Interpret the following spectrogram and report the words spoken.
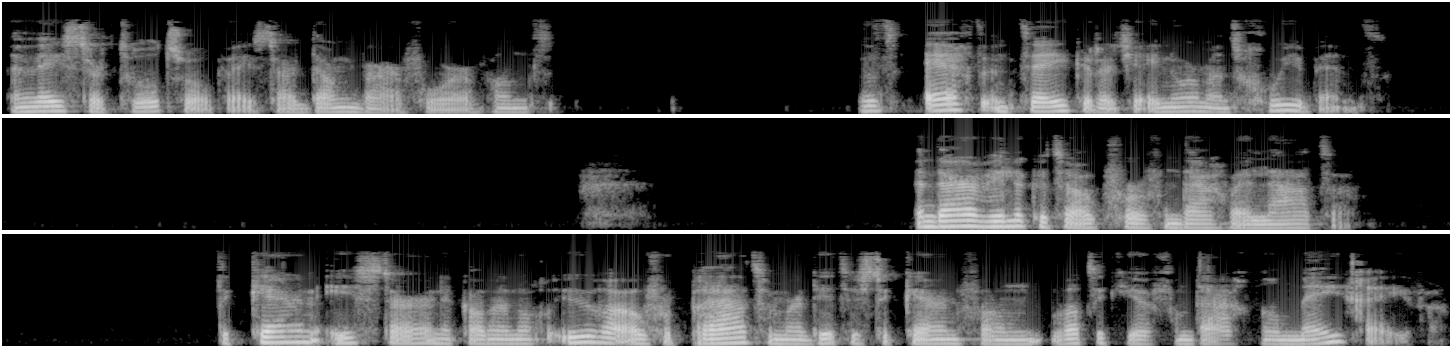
En wees er trots op, wees daar dankbaar voor, want dat is echt een teken dat je enorm aan het groeien bent. En daar wil ik het ook voor vandaag bij laten. De kern is er en ik kan er nog uren over praten, maar dit is de kern van wat ik je vandaag wil meegeven.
